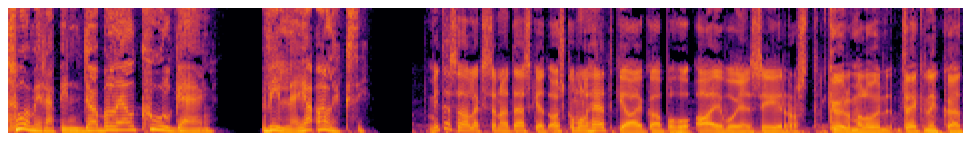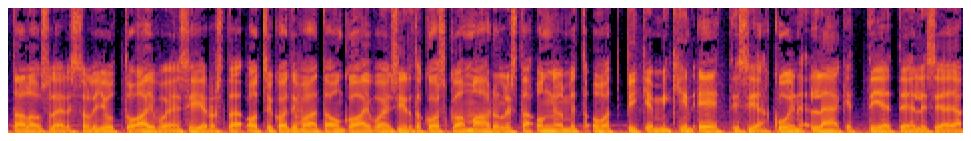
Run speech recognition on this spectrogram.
Suomi-räpin Double L Cool Gang. Ville ja Aleksi. Mitä sä Aleksi sanoit äsken, että olisiko mulla hetki aikaa puhua aivojen siirrosta? Kyllä, mä luin Tekniikka- ja talouslehdessä oli juttu aivojen siirrosta. Otsikoiti vaan, että onko aivojen siirto koskaan mahdollista. Ongelmit ovat pikemminkin eettisiä kuin lääketieteellisiä. Ja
